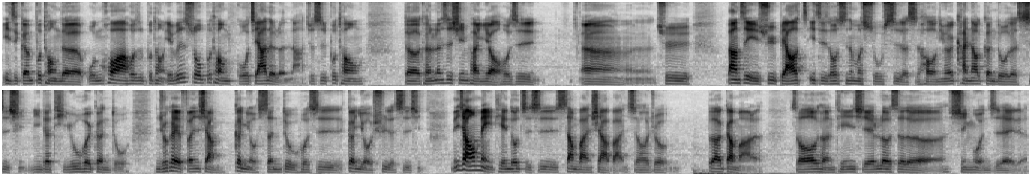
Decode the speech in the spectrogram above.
一直跟不同的文化或是不同，也不是说不同国家的人啦，就是不同的可能认识新朋友，或是嗯、去让自己去不要一直都是那么舒适的时候，你会看到更多的事情，你的体悟会更多，你就可以分享更有深度或是更有趣的事情。你假如每天都只是上班下班时候就不知道干嘛了，时候可能听一些乐色的新闻之类的，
